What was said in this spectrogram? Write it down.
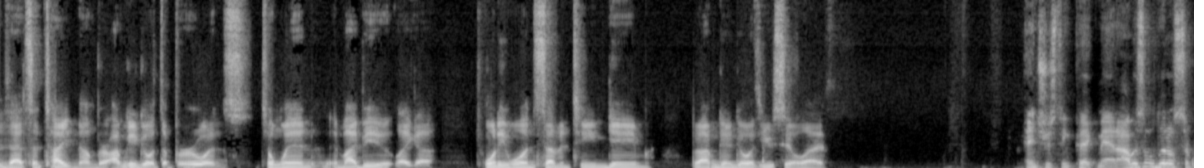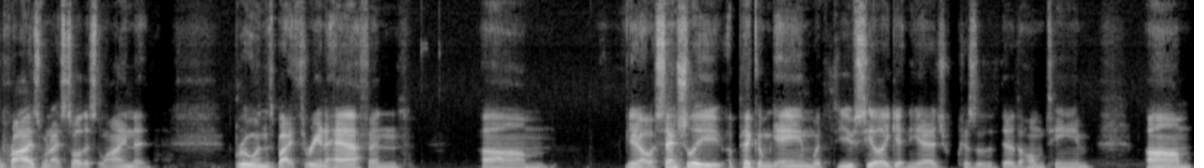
that's a tight number. I'm going to go with the Bruins to win. It might be like a 21 17 game, but I'm going to go with UCLA. Interesting pick, man. I was a little surprised when I saw this line that Bruins by three and a half, and um, you know, essentially a pick 'em game with UCLA getting the edge because of the, they're the home team. Um,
